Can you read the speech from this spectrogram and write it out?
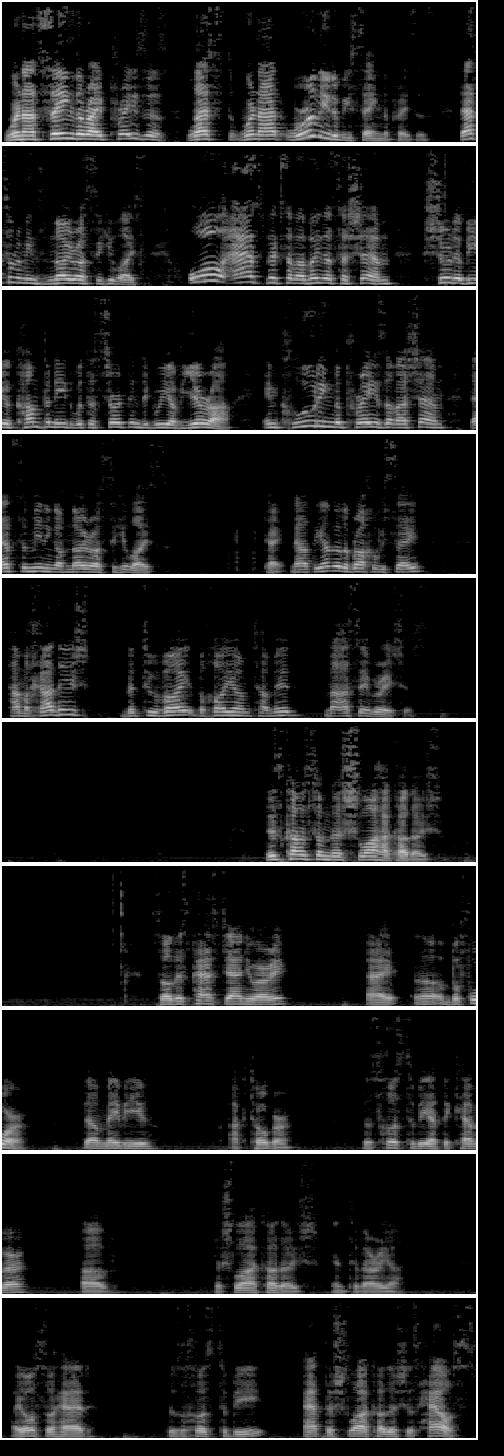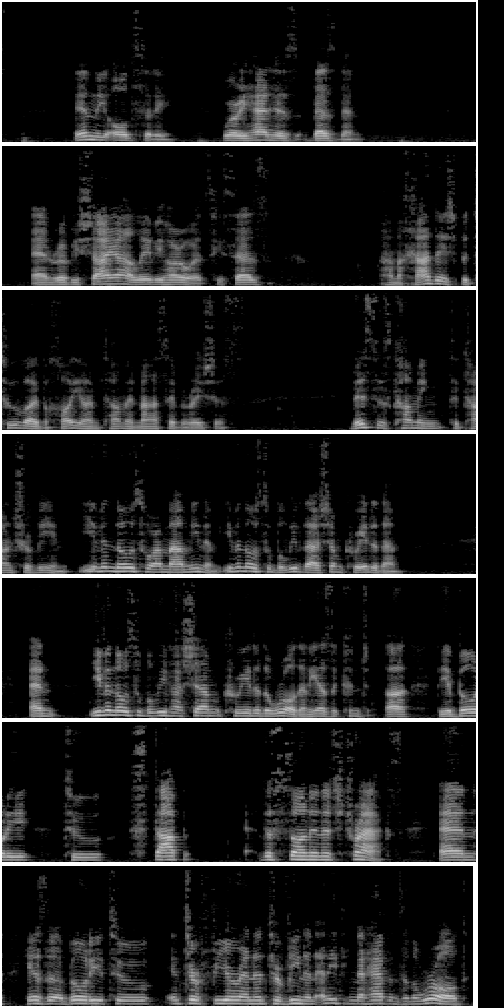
we're not saying the right praises, lest we're not worthy to be saying the praises. That's what it means, Noira Sehilais. All aspects of Avodah Hashem should be accompanied with a certain degree of Yira, including the praise of Hashem. That's the meaning of Noira Sehilais. Okay, now at the end of the bracha we say, Hamachadish betuvai b'choyam tamid ma'aseh bereshis. This comes from the Shlah HaKadosh. So this past January, I, uh, before, maybe October, the schus to be at the kever of the Shlah HaKadosh in Tiberia. I also had the zechus to be at the Shlah Kadosh's house in the old city, where he had his bezdin. And Rabbi Shaya Halevi Horowitz, he says, Hamachadesh betuvai b'choyim tamid bereshis. This is coming to contravene even those who are ma'aminim, even those who believe that Hashem created them, and even those who believe Hashem created the world, and He has the uh, the ability to stop the sun in its tracks, and he has the ability to interfere and intervene in anything that happens in the world.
